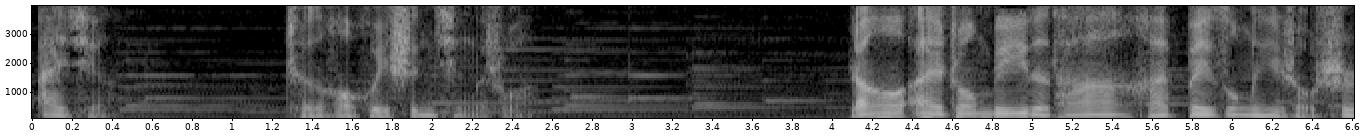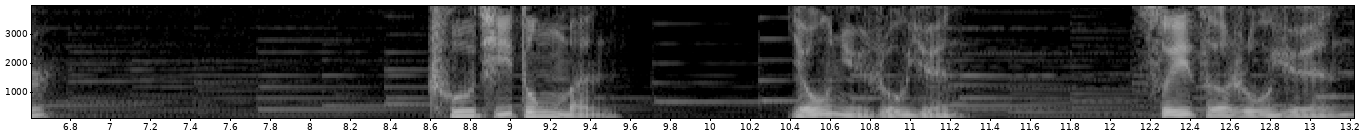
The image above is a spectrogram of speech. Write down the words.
爱情。陈浩辉深情的说。然后爱装逼的他还背诵了一首诗：“出其东门，有女如云，虽则如云，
